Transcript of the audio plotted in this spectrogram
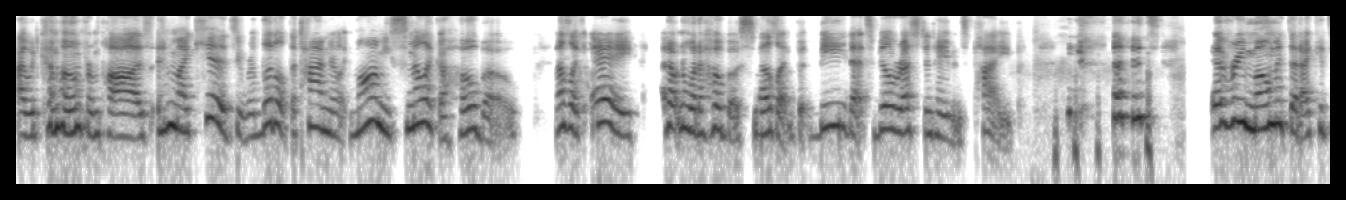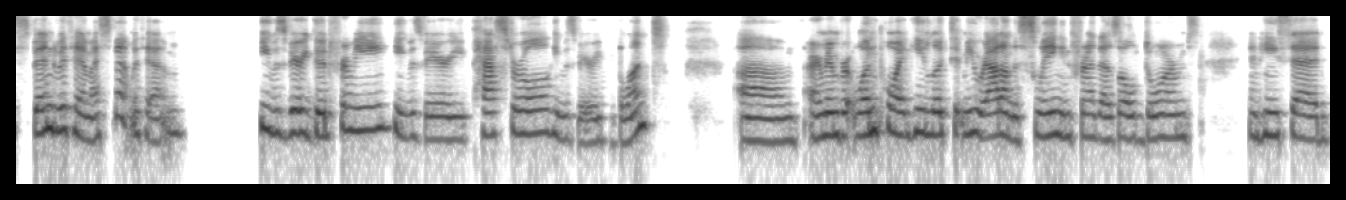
I would come home from PAS, and my kids who were little at the time, they're like, "Mom, you smell like a hobo." And I was like, "A, I don't know what a hobo smells like, but B, that's Bill Rustenhaven's pipe." every moment that I could spend with him, I spent with him. He was very good for me. He was very pastoral. He was very blunt. Um, I remember at one point he looked at me, we're out on the swing in front of those old dorms, and he said,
